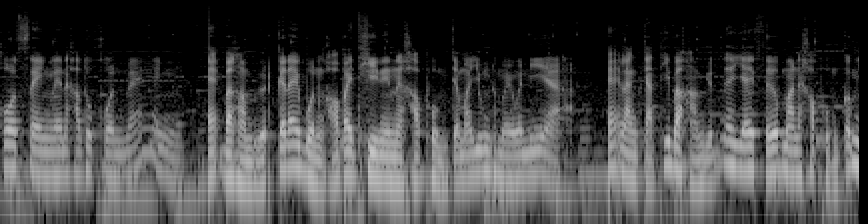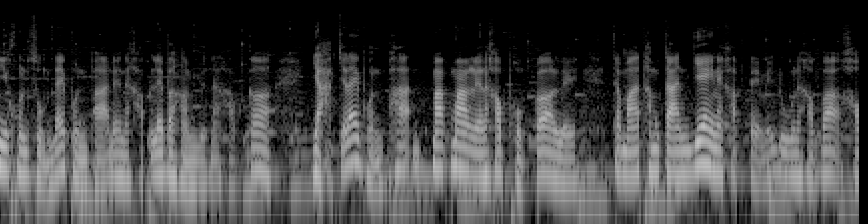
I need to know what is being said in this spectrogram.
โคตรเซ็งเลยนะครับทุกคนแม่งและบาหามยุทธก็ได้บ่นเขาไปทีนึงนะครับผมจะมายุ่งทำไมวะเนี่ยและหลังจากที่บาหามยุทธได้ย้ายเซิร์ฟมานะครับผมก็มีคนสุ่มได้ผลพระด้วยนะครับและบาหามยุทธนะครับก็อยากจะได้ผลพระมากๆเลยนะครับ ผมก็เลยจะมาทำการแย่งนะครับ แต่ไม่รู้นะครับว่าเขา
